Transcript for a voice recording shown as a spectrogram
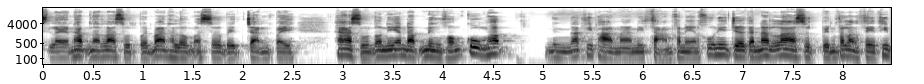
ซ์แลนด์ครับนัดล่าสุดเปิดบ้านถล่มอาเซอร์ไบจันไป5-0ตอนนี้อันดับ 1 ของกลุ่มครับหนึ่งนัดที่ผ่านมามี 3 คะแนน คู่นี้เจอกันนัดล่าสุดเป็นฝรั่งเศสที่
